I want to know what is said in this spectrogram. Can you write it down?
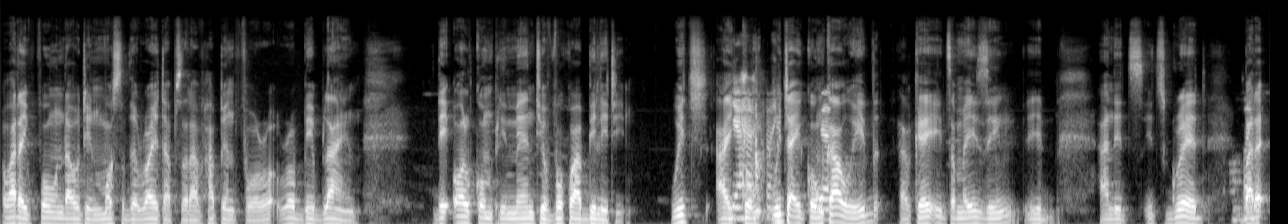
what I found out in most of the write ups that have happened for Rob Me Blind they all complement your vocal ability which I yeah, con- which I concur yeah. with. Okay, it's amazing, it, and it's it's great. Oh, but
